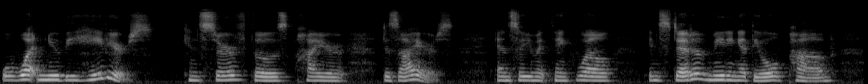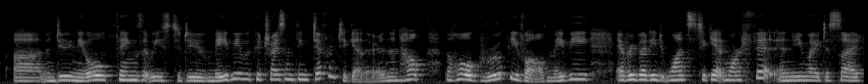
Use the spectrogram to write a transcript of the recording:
well, what new behaviors can serve those higher desires. And so you might think, well, instead of meeting at the old pub, uh, and doing the old things that we used to do, maybe we could try something different together and then help the whole group evolve. Maybe everybody wants to get more fit, and you might decide,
